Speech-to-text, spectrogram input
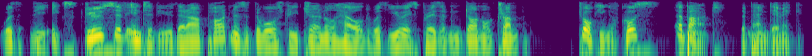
with the exclusive interview that our partners at the Wall Street Journal held with US President Donald Trump, talking, of course, about the pandemic.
